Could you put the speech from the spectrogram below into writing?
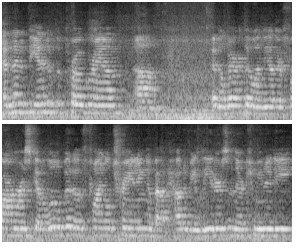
And then at the end of the program, um, and the other farmers get a little bit of final training about how to be leaders in their community,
